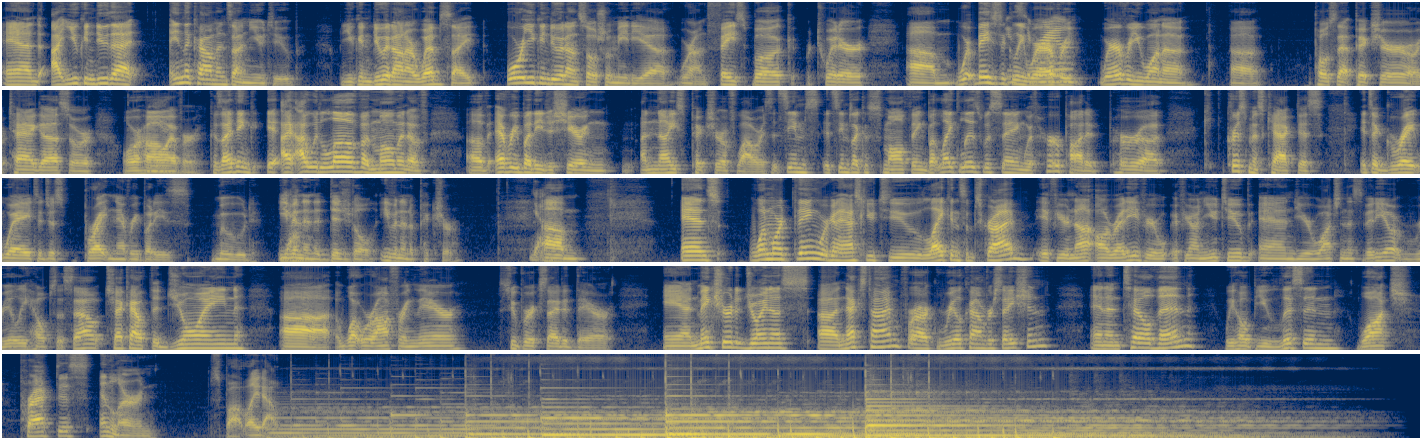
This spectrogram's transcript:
and I, you can do that in the comments on youtube you can do it on our website or you can do it on social media. We're on facebook or twitter. Um, we're basically wherever Instagram. wherever you want to uh, post that picture or tag us or or however. Because i think it, I, I would love a moment of of everybody just sharing a nice picture of flowers. It seems it seems like a small thing but like liz was saying with her potted her uh, christmas cactus it's a great way to just brighten everybody's mood even Yeah. in a digital even in a picture Yeah. um, and one more thing, we're going to ask you to like and subscribe if you're not already. If you're if you're on YouTube and you're watching this video, it really helps us out. Check out the join, uh, what we're offering there. Super excited there, and make sure to join us uh, next time for our real conversation. And until then, we hope you listen, watch, practice, and learn. Spotlight out.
